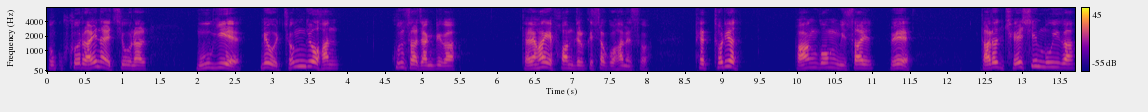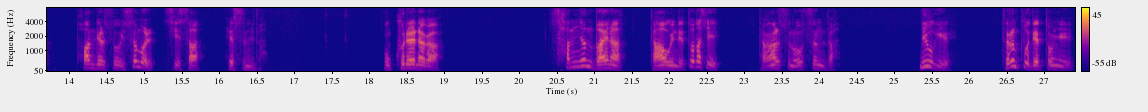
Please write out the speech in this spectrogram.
우크라이나에 지원할 무기에 매우 정교한 군사 장비가 다양하게 포함될 것이라고 하면서 패토리엇 방공 미사일 외에 다른 최신 무기가 포함될 수 있음을 시사했습니다. 우크라이나가 3년 반이나 당하고 있는데 또다시 당할 수는 없습니다. 미국이 트럼프 대통령이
